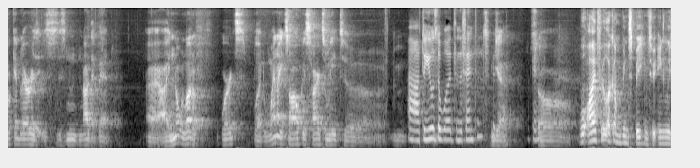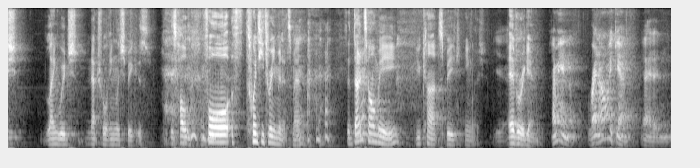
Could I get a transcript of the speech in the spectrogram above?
vocabulary is, is not that bad. Uh, I know a lot of words, but when I talk, it's hard to me to Uh, to use the words in the sentence. yeah. Okay. So Well, I feel like I've been speaking to English language, natural English speakers this whole for 23 minutes, man. So don't tell me you can't speak English Yeah. ever again. I mean, right now I can. And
